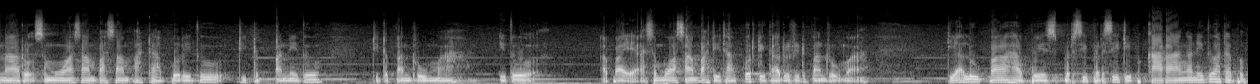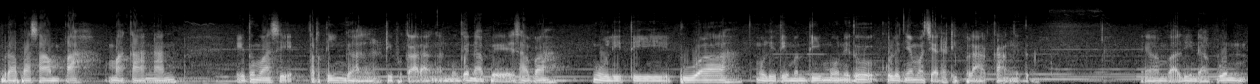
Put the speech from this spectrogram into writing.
naruh semua sampah-sampah dapur itu di depan itu di depan rumah. Itu apa ya semua sampah di dapur ditaruh di depan rumah. Dia lupa habis bersih-bersih di pekarangan itu ada beberapa sampah makanan. Itu masih tertinggal di pekarangan. Mungkin habis apa nguliti buah nguliti mentimun itu kulitnya masih ada di belakang itu. Ya Mbak Linda pun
